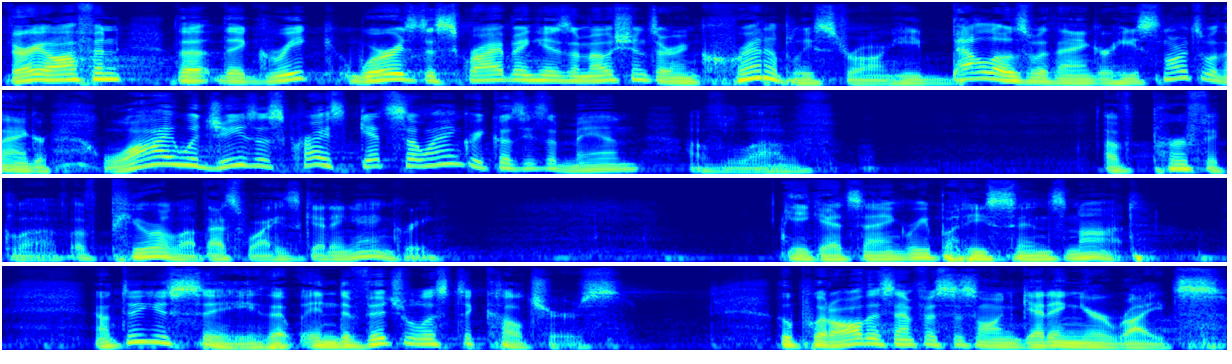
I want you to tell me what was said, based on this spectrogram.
Very often, the, the Greek words describing his emotions are incredibly strong. He bellows with anger, he snorts with anger. Why would Jesus Christ get so angry? Because he's a man of love, of perfect love, of pure love. That's why he's getting angry. He gets angry, but he sins not. Now, do you see that individualistic cultures, who put all this emphasis on getting your rights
